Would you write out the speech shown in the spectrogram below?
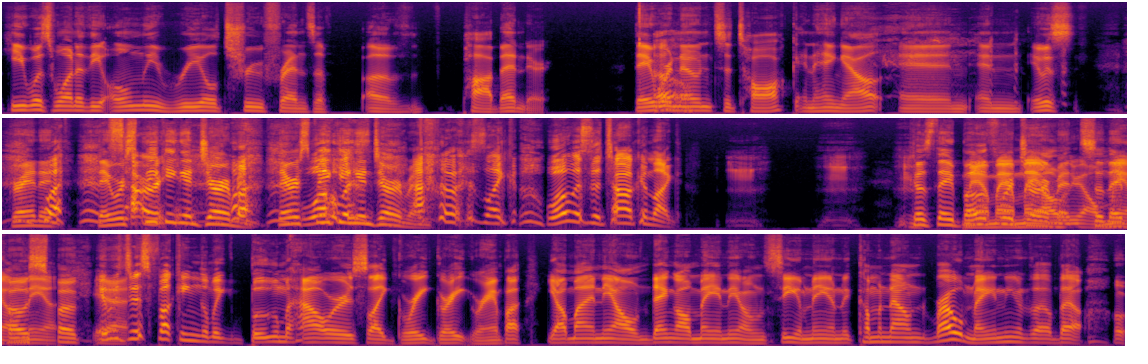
He was one of the only real true friends of of Pa Bender. They were Oh. known to talk and hang out, and and it was granted What? they were Sorry. speaking in German. They were speaking was- in German I was like, what was the talking like? because they both Meow, were meow, German, meow, so they both spoke. It was just fucking like Boomhauer's like great great grandpa. Yo man, yo dang on man, yo see him man coming down the road man. You know, blah, blah,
